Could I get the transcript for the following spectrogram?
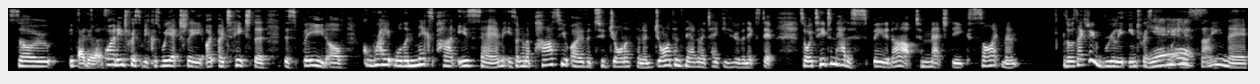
So it's, it's quite interesting because we actually I, I teach the the speed of great. Well, the next part is Sam is I'm going to pass you over to Jonathan, and Jonathan's now going to take you through the next step. So I teach them how to speed it up to match the excitement. So it's actually really interesting what you're saying there,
